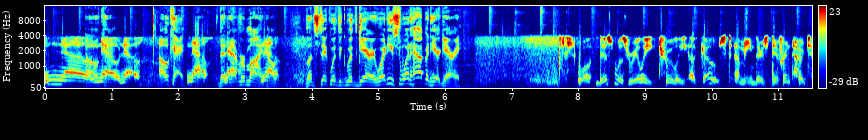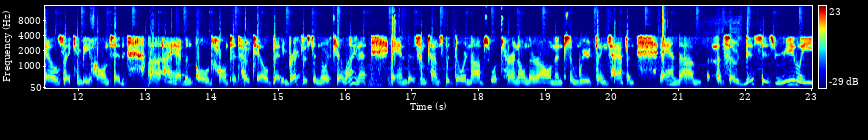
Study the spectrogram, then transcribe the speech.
no, Okay. no, no. Okay. No, Well, then no, never mind. no. I'll- let's stick with with Gary. What do you? What happened here, Gary? Well, this was really, truly a ghost. I mean, there's different hotels that can be haunted. Uh, I have an old haunted hotel bed and breakfast in North Carolina, and sometimes the doorknobs will turn on their own, and some weird things happen. And um, so, this is really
